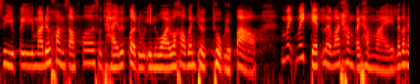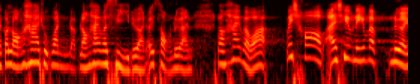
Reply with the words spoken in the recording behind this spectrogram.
4ปีมาด้วยความซัฟเฟอร์สุดท้ายไปเปิดดูอินไวว่าเขาบันทึกถูกหรือเปล่า ไม่ไม่เก็ตเลยว่าทำไปทำไม แล้วตอนนั้นก็ร้องไห้ทุกวันแบบร้องไห้มา 4 เดือนเอ้ยสเดือนร้องไห้แบบว่าไม่ชอบอาชีพนี้แบบเหนื่อย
